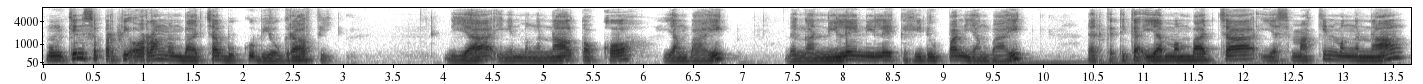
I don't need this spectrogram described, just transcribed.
mungkin seperti orang membaca buku biografi. Dia ingin mengenal tokoh yang baik dengan nilai-nilai kehidupan yang baik, dan ketika ia membaca, ia semakin mengenal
